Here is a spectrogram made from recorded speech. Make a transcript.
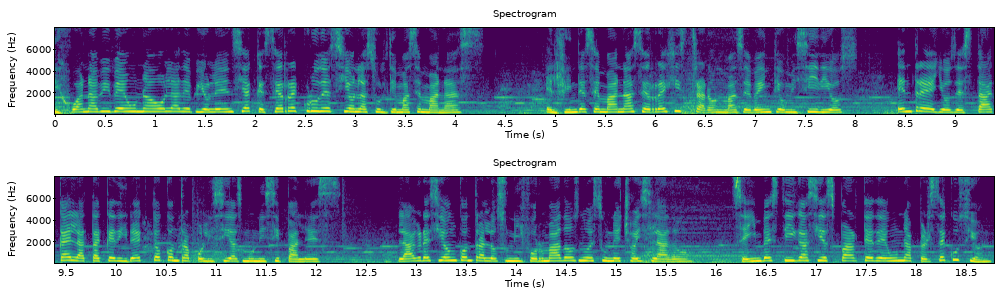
Tijuana vive una ola de violencia que se recrudeció en las últimas semanas. El fin de semana se registraron más de 20 homicidios. Entre ellos destaca el ataque directo contra policías municipales. La agresión contra los uniformados no es un hecho aislado. Se investiga si es parte de una persecución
